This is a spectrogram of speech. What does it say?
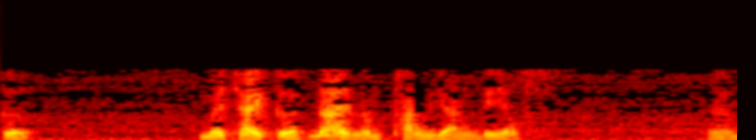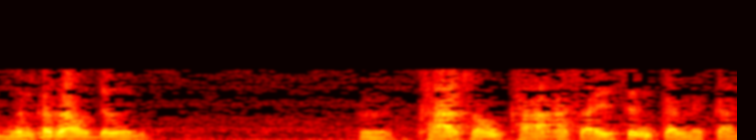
เกิด ไม่ใช่เกิดได้ลำพังอย่างเดียวเหมือนกับเราเดินขาสองขาอาศัยซึ่งกันและกัน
